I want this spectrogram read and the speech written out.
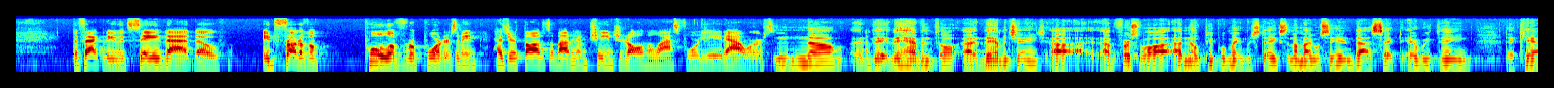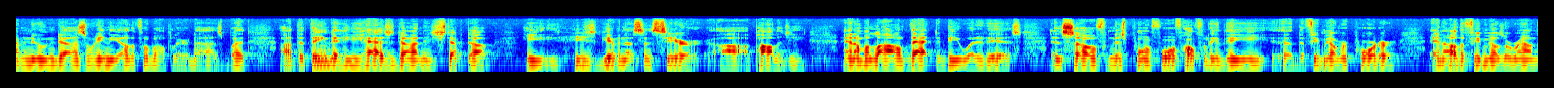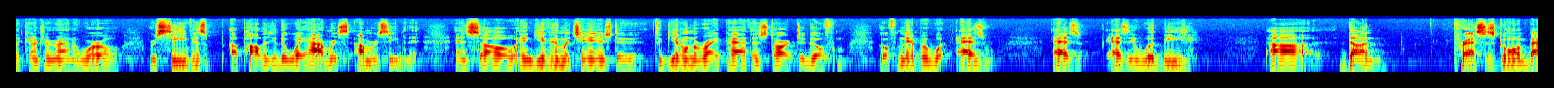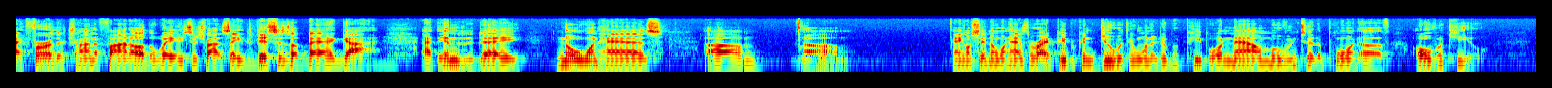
The fact that he would say that though in front of a pool of reporters, I mean, has your thoughts about him changed at all in the last 48 hours? No, they, they haven't thought. Uh, they haven't changed. Uh, I, first of all, I, know people make mistakes, and I'm not going to sit here and dissect everything that Cam Newton does or any other football player does. But uh, the thing that he has done, he stepped up. He he's given a sincere uh, apology, and I'm allow that to be what it is. And so from this point forth, hopefully the uh, the female reporter and other females around the country and around the world receive his apology the way I'm, rec- I'm receiving it, and so and give him a chance to to get on the right path and start to go from go from there. But as as as it would be uh, done, press is going back further, trying to find other ways to try to say this is a bad guy. At the end of the day, no one has. Um, um, I ain't gonna say no one has the right. People can do what they want to do, but people are now moving to the point of overkill.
